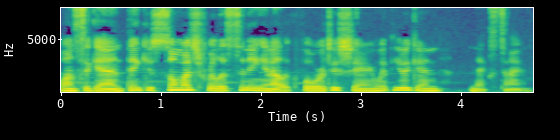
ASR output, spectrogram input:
Once again, thank you so much for listening, and I look forward to sharing with you again next time.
